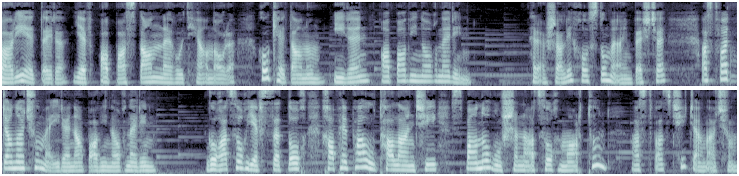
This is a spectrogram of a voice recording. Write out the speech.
Բարի է Տերը եւ ապաստան նեղության օրը։ Հոգ է տանում իրեն ապավինողներին Հրաշալի խոստում է այնպես չէ։ Աստված ճանաչում է իրեն ապավինողներին գողացող եւ ստող, խափեփալ ու թալանչի, սպանող ու շնացող մարդուն Աստված չի ճանաչում։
